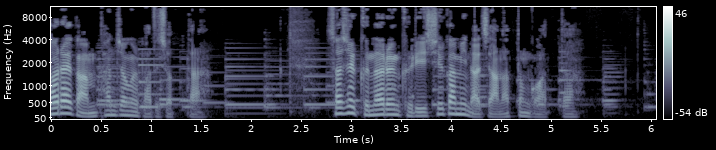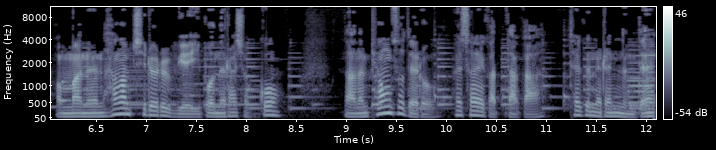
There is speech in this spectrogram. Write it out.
혈액암 판정을 받으셨다. 사실 그날은 그리 실감이 나지 않았던 것 같다. 엄마는 항암 치료를 위해 입원을 하셨고, 나는 평소대로 회사에 갔다가 퇴근을 했는데,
